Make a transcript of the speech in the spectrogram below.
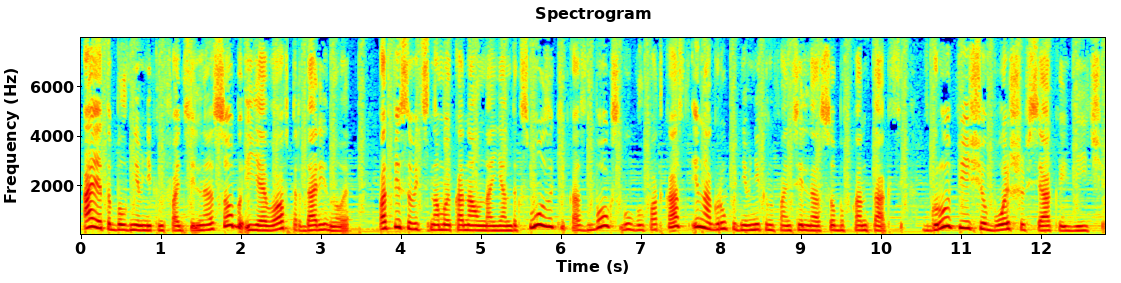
А это был дневник инфантильной особы, и я его автор Дарья Ноя. Подписывайтесь на мой канал на Яндекс Музыке, Кастбокс, Google Подкаст и на группу Дневник инфантильной особы ВКонтакте. В группе еще больше всякой дичи.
